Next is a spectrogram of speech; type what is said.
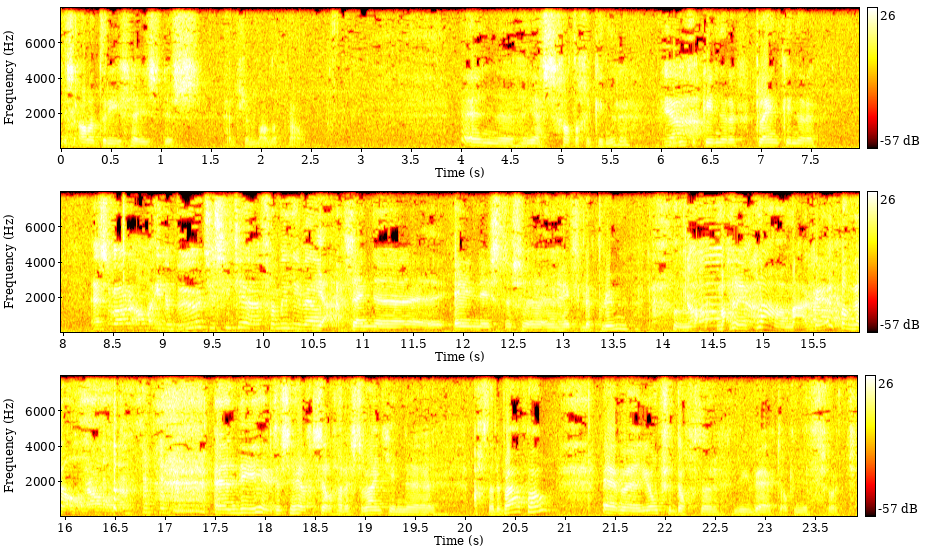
Dus alle drie zijn ze dus, hebben ze een man en vrouw. En uh, ja, schattige kinderen. Lieve kinderen, kleinkinderen. En ze wonen allemaal in de buurt, je ziet je familie wel? Ja, zijn, uh, één is dus, uh, heeft Le Plum. Oh, Mag een reclame maken, ja. wel? en die heeft dus een heel gezellig restaurantje in, uh, achter de BAVO. En mijn jongste dochter, die werkt ook in een soort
